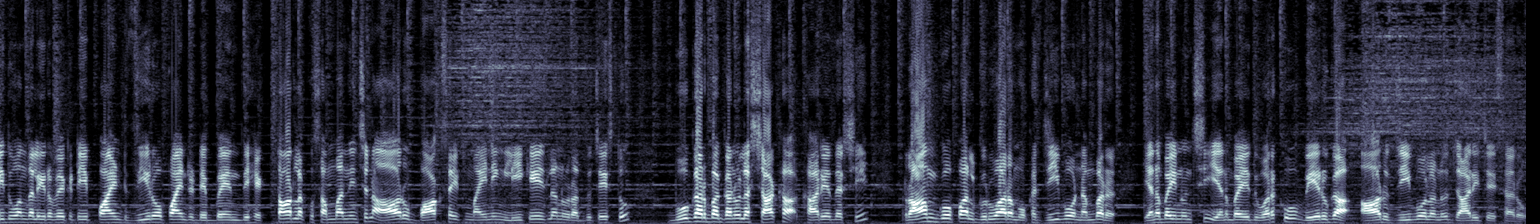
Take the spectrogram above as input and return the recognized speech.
ఐదు వందల ఇరవై ఒకటి పాయింట్ జీరో పాయింట్ డెబ్బై ఎనిమిది హెక్టార్లకు సంబంధించిన ఆరు బాక్సైట్ మైనింగ్ లీకేజ్లను రద్దు చేస్తూ భూగర్భ గనుల శాఖ కార్యదర్శి రామ్ గోపాల్ గురువారం ఒక జీవో నంబర్ ఎనభై నుంచి ఎనభై ఐదు వరకు వేరుగా ఆరు జీవోలను జారీ చేశారు.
